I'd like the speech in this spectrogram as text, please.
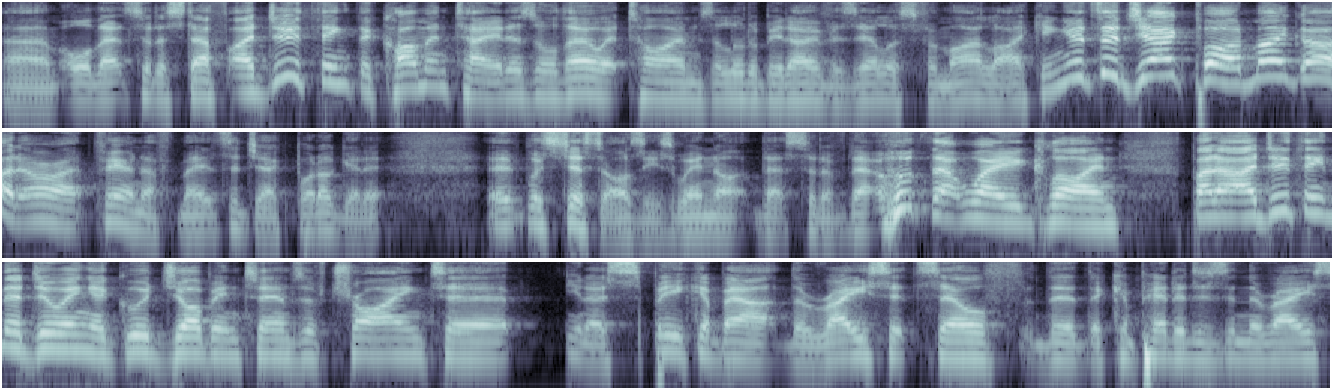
Um, all that sort of stuff. I do think the commentators, although at times a little bit overzealous for my liking, it's a jackpot. My God! All right, fair enough, mate. It's a jackpot. I'll get it. It was just Aussies. We're not that sort of that that way inclined. But I do think they're doing a good job in terms of trying to you know speak about the race itself, the the competitors in the race.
